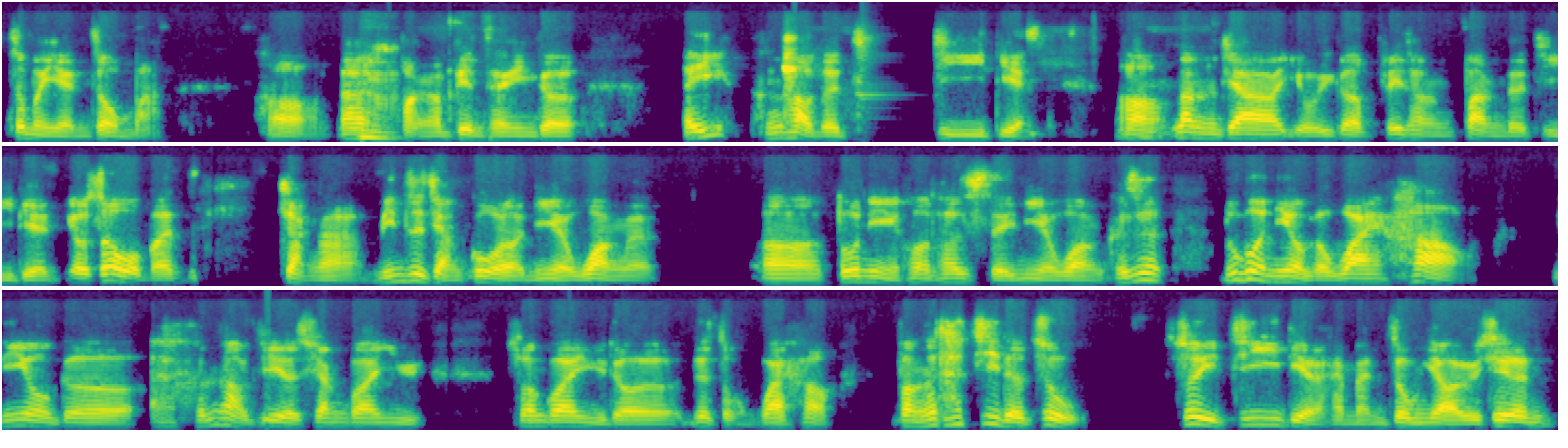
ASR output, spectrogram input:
这么严重吧？好，那反而变成一个哎很好的记忆点啊，让人家有一个非常棒的记忆点。有时候我们讲啊，名字讲过了你也忘了，呃，多年以后他是谁你也忘了。可是如果你有个外号，你有个很好记的相关语、双关语的那种外号，反而他记得住，所以记忆点还蛮重要。有些人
